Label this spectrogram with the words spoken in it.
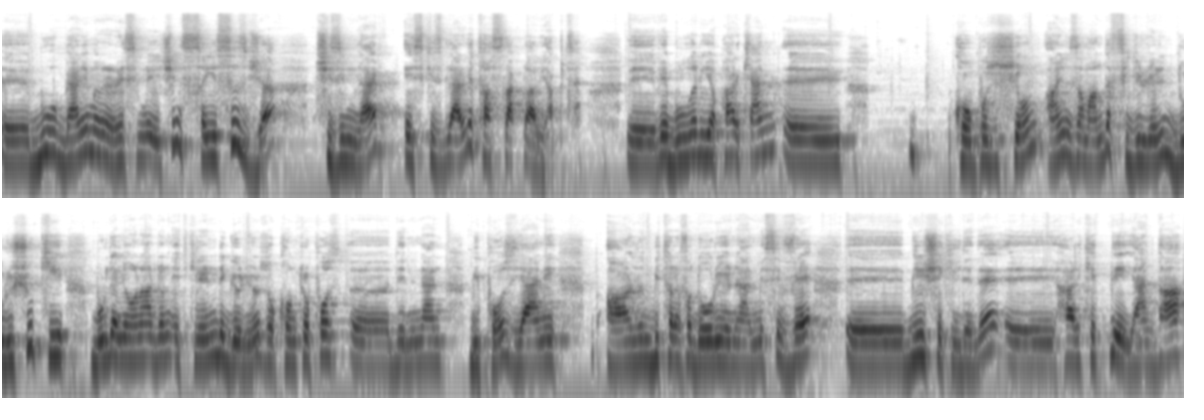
e, bu Meryem Ana resimleri için sayısızca çizimler, eskizler ve taslaklar yaptı. E, ve bunları yaparken e, kompozisyon aynı zamanda figürlerin duruşu ki burada Leonardo'nun etkilerini de görüyoruz. O kontrapoz e, denilen bir poz yani ağırlığın bir tarafa doğru yönelmesi ve e, bir şekilde de e, hareketli yani daha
